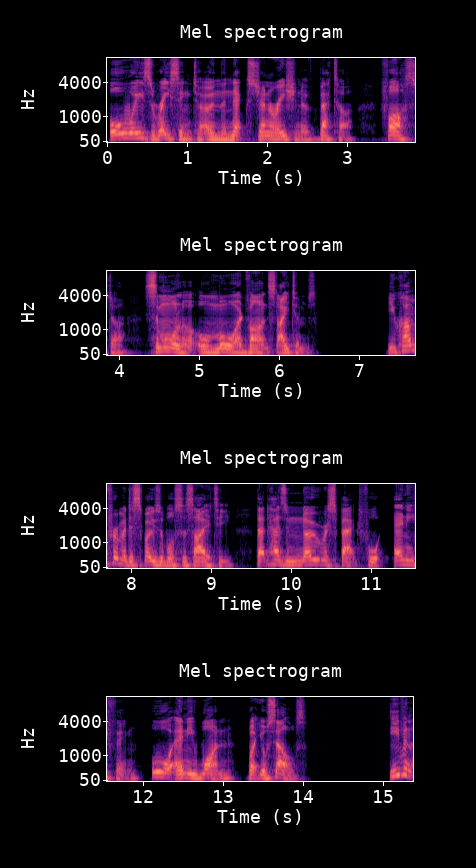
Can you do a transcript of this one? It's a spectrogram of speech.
always racing to own the next generation of better, faster, smaller, or more advanced items. You come from a disposable society that has no respect for anything or anyone but yourselves. Even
